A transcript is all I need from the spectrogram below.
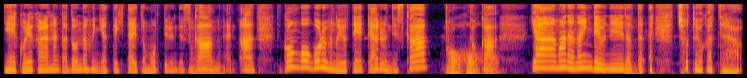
えーこれからなんかどんな風にやっていきたいと思ってるんですか、うんうん。みたいな。あ、今後ゴルフの予定ってあるんですか？とかいやー、まだないんだよね。だったら、え、ちょっとよかったら、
